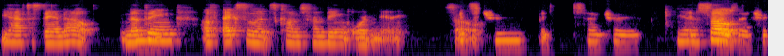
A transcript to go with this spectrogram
you have to stand out. Nothing mm-hmm. of excellence comes from being ordinary. So it's true so true. Yeah. So, so, so true.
